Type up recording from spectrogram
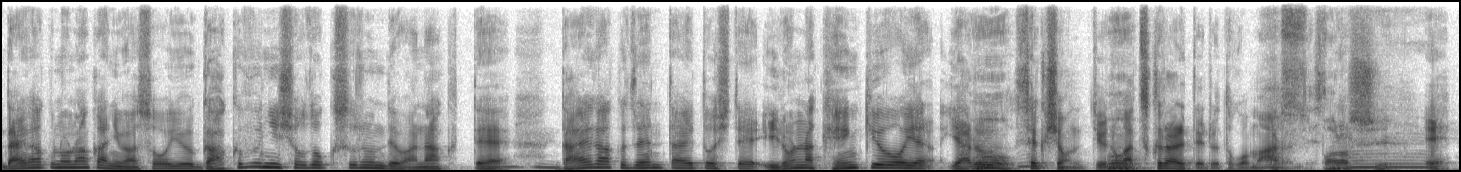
大学の中にはそういう学部に所属するんではなくて、大学全体としていろんな研究をやるセクションっていうのが作られているところもあるんですね。素晴らしい。ええ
